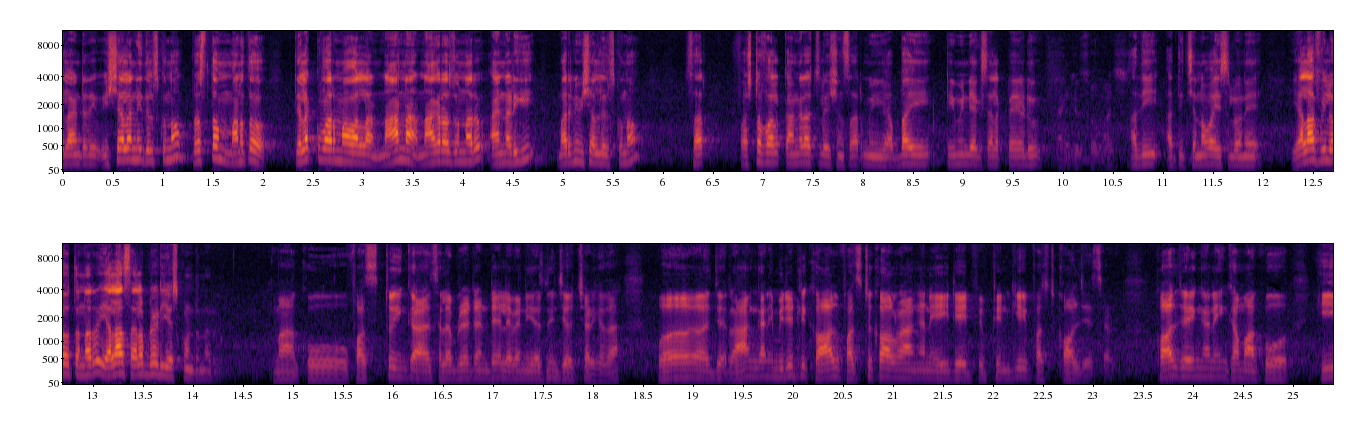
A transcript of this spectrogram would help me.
ఇలాంటి విషయాలన్నీ తెలుసుకుందాం. ప్రస్తుతం మనతో తిలక్ వర్మ వాళ్ళ నాన్న నాగరాజు ఉన్నారు. ఆయన అడిగి మరిన్ని విషయాలు తెలుసుకుందాం. Sir first of all congratulation sir. మీ అబ్బాయి టీమిండియాకి సెలెక్ట్ అయ్యాడు. అది అతి చిన్న వయసులోనే ఎలా ఫీల్ అవుతున్నారు? ఎలా సెలబ్రేట్ చేసుకుంటున్నారు? మాకు ఫస్ట్ ఇంకా సెలబ్రేట్ అంటే లెవెన్ ఇయర్స్ నుంచి వచ్చాడు కదా. రాగానే ఇమీడియట్లీ కాల్ ఫస్ట్ కాల్ రాగానే ఎయిట్ ఎయిట్ ఫిఫ్టీన్కి ఫస్ట్ కాల్ చేశాడు. కాల్ చేయగానే ఇంకా మాకు ఈ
